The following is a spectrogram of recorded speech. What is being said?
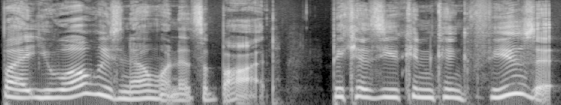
But you always know when it's a bot because you can confuse it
